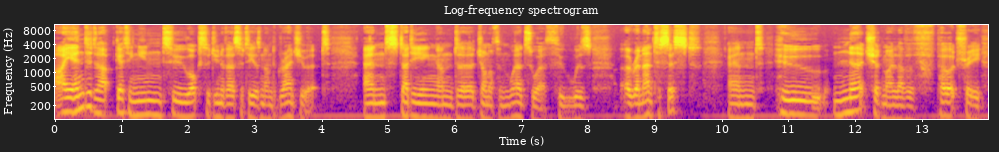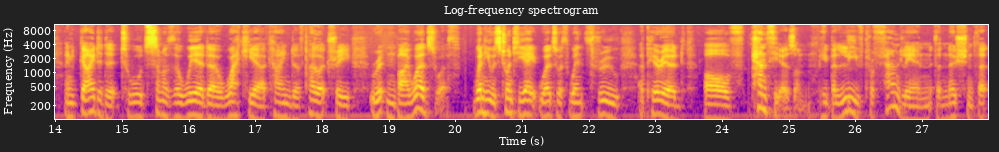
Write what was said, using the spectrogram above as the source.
I ended up getting into Oxford University as an undergraduate and studying under Jonathan Wordsworth, who was a romanticist and who nurtured my love of poetry and guided it towards some of the weirder, wackier kind of poetry written by Wordsworth. When he was 28, Wordsworth went through a period of pantheism. He believed profoundly in the notion that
